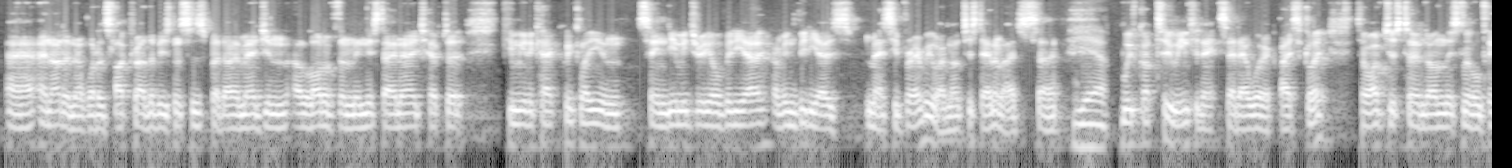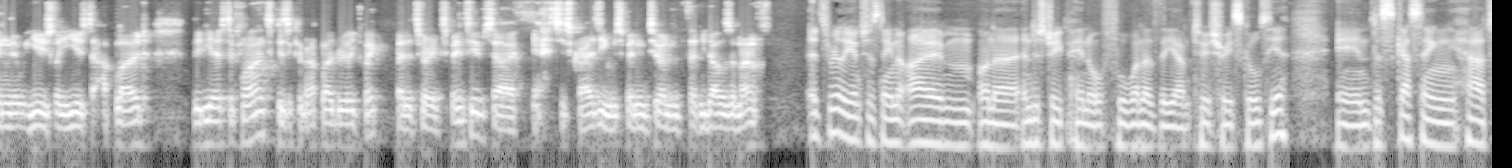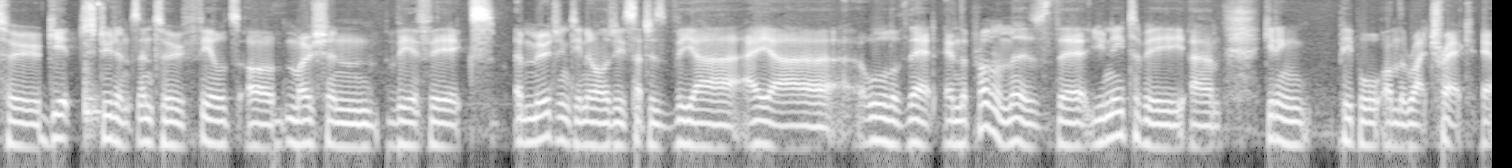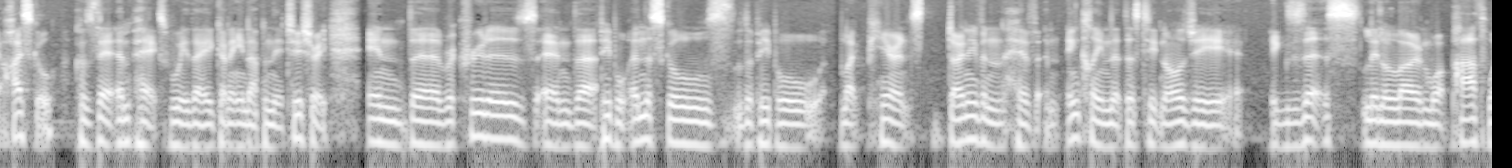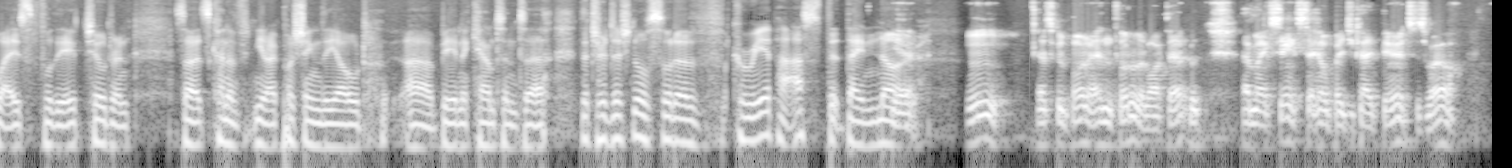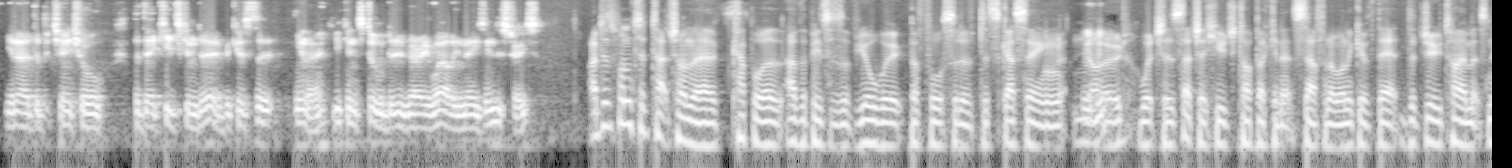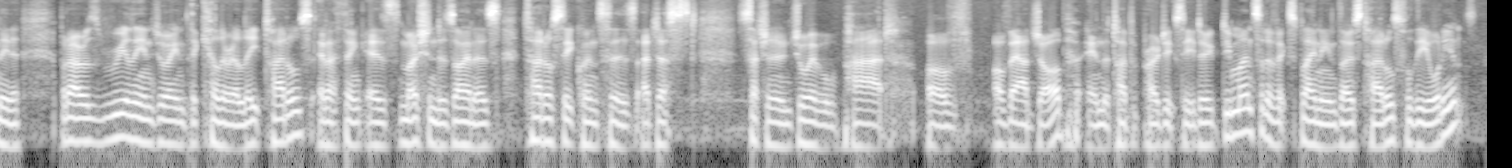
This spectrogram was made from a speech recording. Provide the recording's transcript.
Uh, and I don't know what it's like for other businesses, but I imagine a lot of them in this day and age have to communicate quickly and send imagery or video. I mean, video is massive for everyone, not just animators. So yeah, we've got two internets at our work basically. So I've just turned on this little thing that we usually use to upload videos to clients because it can upload really quick, but it's very expensive. So yeah, it's just crazy. We're spending two hundred thirty dollars a month it's really interesting. I'm on an industry panel for one of the um, tertiary schools here and discussing how to get students into fields of motion, VFX, emerging technologies such as VR, AR, all of that. And the problem is that you need to be um, getting people on the right track at high school because that impacts where they're going to end up in their tertiary. And the recruiters and the people in the schools, the people like parents, don't even have an inkling that this technology exists, let alone what pathways for their children. So it's kind of you know pushing the old uh, be an accountant, uh, the traditional sort of career path that they know. Yeah. Mm. That's a good point. I hadn't thought of it like that, but that makes sense to help educate parents as well. You know the potential that their kids can do because the you know you can still do very well in these industries. I just wanted to touch on a couple of other pieces of your work before sort of discussing mm-hmm. Node, which is such a huge topic in itself, and I want to give that the due time it's needed. But I was really enjoying the Killer Elite titles, and I think as motion designers, title sequences are just such an enjoyable part of of our job and the type of projects that you do. Do you mind sort of explaining those titles for the audience?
